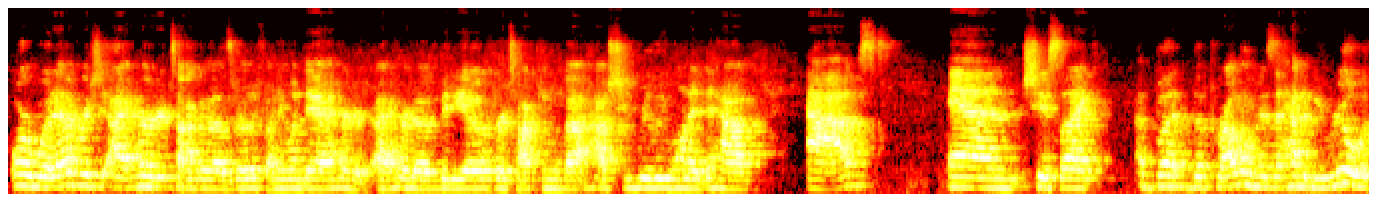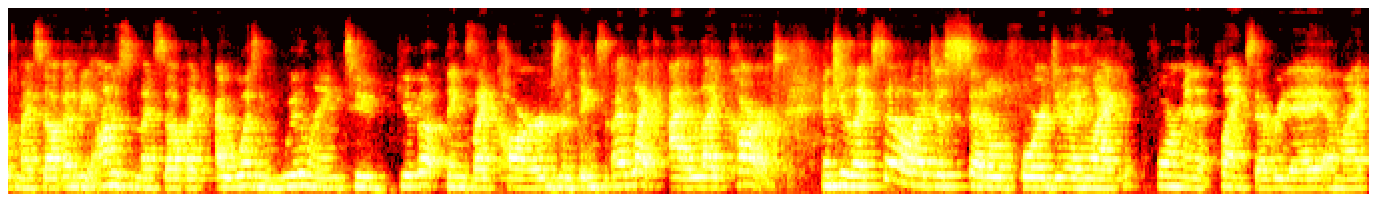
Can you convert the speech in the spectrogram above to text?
or whatever. She, I heard her talk about, it was really funny. One day I heard, I heard a video of her talking about how she really wanted to have abs. And she's like, but the problem is I had to be real with myself. I had to be honest with myself. Like I wasn't willing to give up things like carbs and things that I like. I like carbs. And she's like, so I just settled for doing like four minute planks every day. And like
